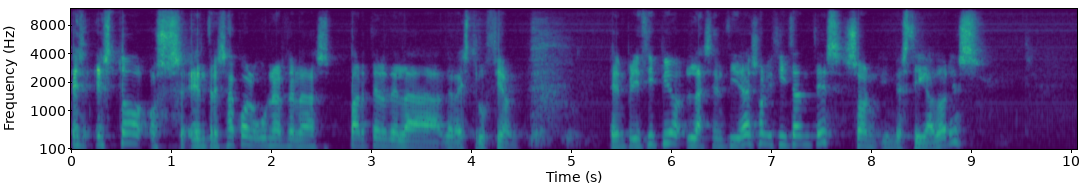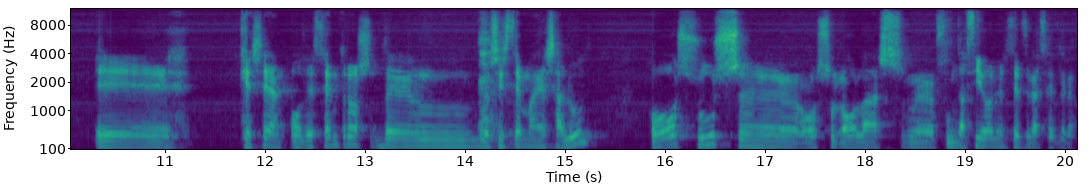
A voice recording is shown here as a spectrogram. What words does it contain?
esto os entresaco algunas de las partes de la, instrucción. En principio, las entidades solicitantes son investigadores eh, que sean o de centros del, sistema de salud o, sus, eh, o, las fundaciones, etcétera, etcétera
